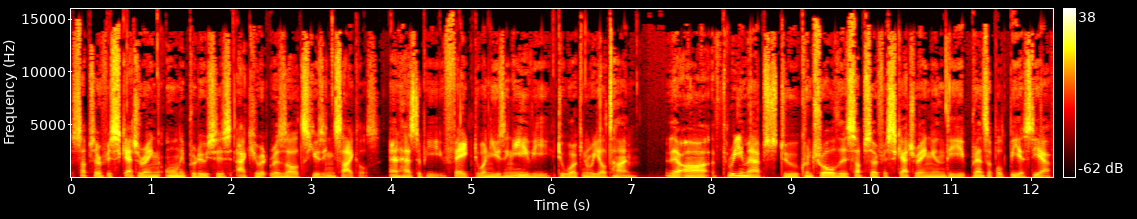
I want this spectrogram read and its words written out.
subsurface scattering only produces accurate results using cycles and has to be faked when using Eevee to work in real time. There are three maps to control the subsurface scattering in the principled BSDF.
